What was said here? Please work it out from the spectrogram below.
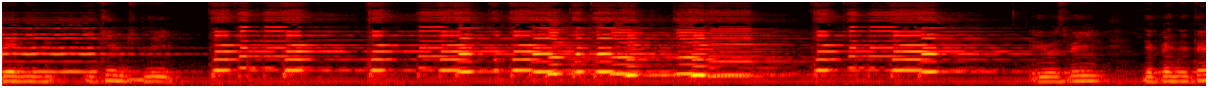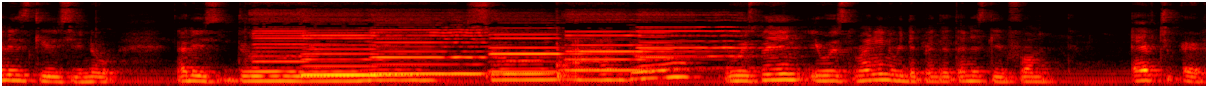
Then he, came to play. He was playing the pentatonic scales you know. That is do re, so la do. He was playing he was running with the pentatonic scale from F to F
